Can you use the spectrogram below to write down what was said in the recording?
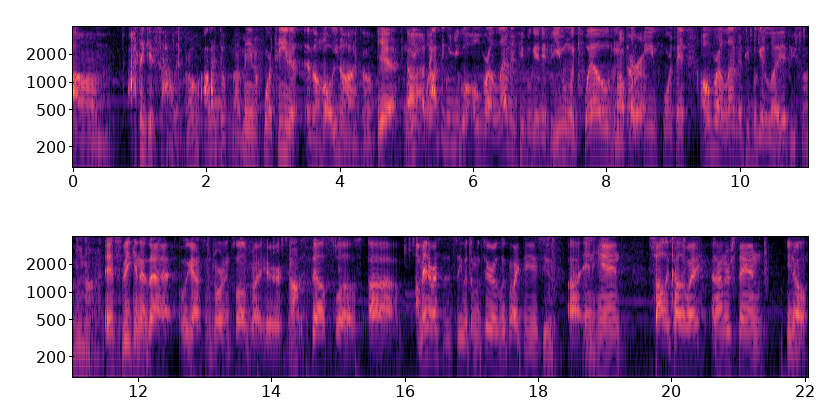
Um, I think it's solid, bro. I like the. I mean, the 14 as a whole, you know how I go. Yeah, no, you- I think- I think when you go over 11, people get iffy. Even with 12s and No, for 13s, 14, over 11, people get a little iffy. So you know that. And speaking of that, we got some Jordan 12s right here. The Stealth 12s. Uh, I'm interested to see what the materials look like these Yeah. uh, in hand. Solid colorway, and I understand, you know,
